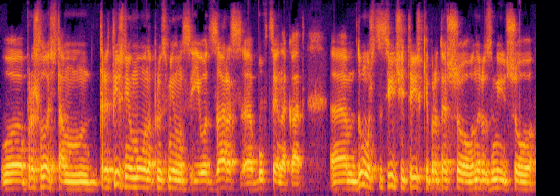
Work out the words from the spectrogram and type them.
О, Пройшло ж там три тижні, умовно, плюс-мінус, і от зараз е, був цей накат. Ем, Думаю, що це свідчить трішки про те, що вони розуміють, що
